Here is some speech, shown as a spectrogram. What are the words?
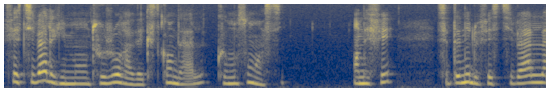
Festival rimant toujours avec scandale, commençons ainsi. En effet, cette année le festival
